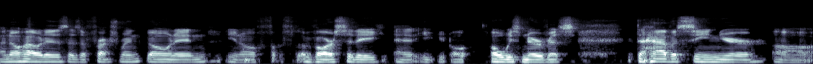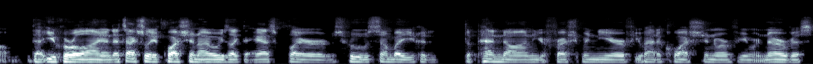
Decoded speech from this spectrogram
I know how it is as a freshman going in, you know, varsity, and you, you're always nervous to have a senior um, that you can rely on. That's actually a question I always like to ask players: who is somebody you could depend on your freshman year if you had a question or if you were nervous?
